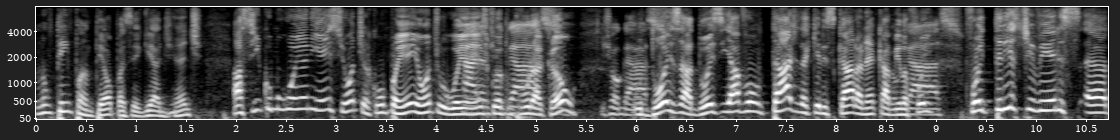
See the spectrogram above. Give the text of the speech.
não tem plantel pra seguir adiante. Assim como o Goianiense ontem. Acompanhei ontem o Goianiense Cara, contra o jogaço. Furacão. Jogaço. O 2x2 e a vontade daqueles caras, né, Camila? Foi, foi triste ver eles é,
